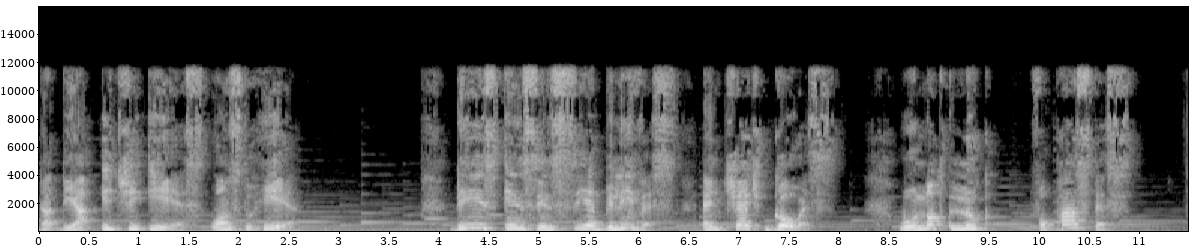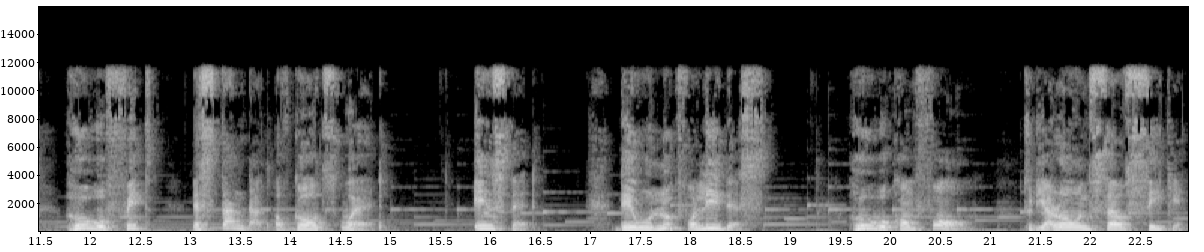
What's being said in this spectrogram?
that their itchy ears wants to hear. These insincere believers and church goers will not look for pastors who will fit the standard of God's word. Instead, they will look for leaders who will conform to their own self-seeking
